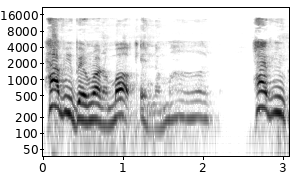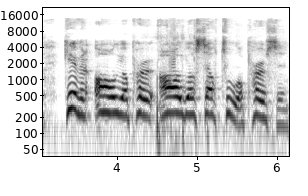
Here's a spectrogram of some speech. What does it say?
Have you been run amok in the mud? Have you given all your per all yourself to a person,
